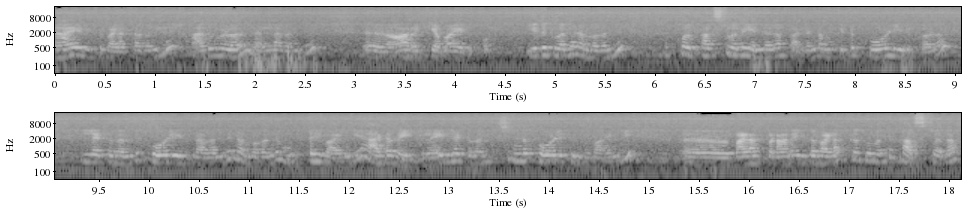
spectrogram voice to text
ஞாயிறு விட்டு வளர்த்தா வந்து அதுவும் நல்லா வந்து ஆரோக்கியமாக இருக்கும். இதுக்கு வந்து நம்ம வந்து ஃபஸ்ட்டு வந்து என்ன தான் பண்ணணும்? நம்மக்கிட்ட கோழி இருக்கணும். இல்லட்டு வந்து கோழி இருந்தால் வந்து நம்ம வந்து முட்டை வாங்கி அடை வைக்கலாம். இல்லட்டு வந்து சின்ன கோழி குஞ்சு வாங்கி வளர்க்கணும். ஆனால் இதை வளர்க்கறது வந்து கஷ்டம் தான்.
